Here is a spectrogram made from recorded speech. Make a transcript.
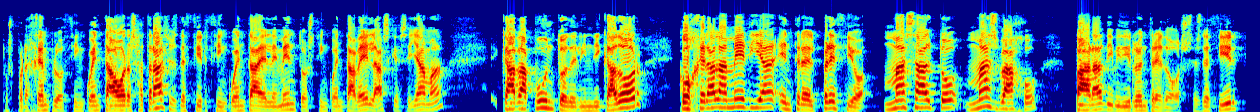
pues por ejemplo, 50 horas atrás, es decir, 50 elementos, 50 velas que se llama, cada punto del indicador cogerá la media entre el precio más alto, más bajo, para dividirlo entre dos. Es decir,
